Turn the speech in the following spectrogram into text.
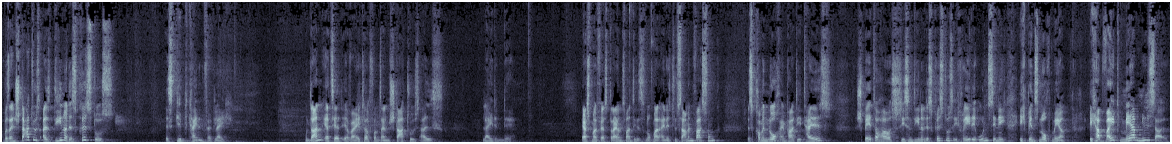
Aber sein Status als Diener des Christus, es gibt keinen Vergleich. Und dann erzählt er weiter von seinem Status als Leidende. Erstmal Vers 23, das ist nochmal eine Zusammenfassung. Es kommen noch ein paar Details später raus. Sie sind Diener des Christus, ich rede unsinnig, ich bin es noch mehr. Ich habe weit mehr Mühsal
